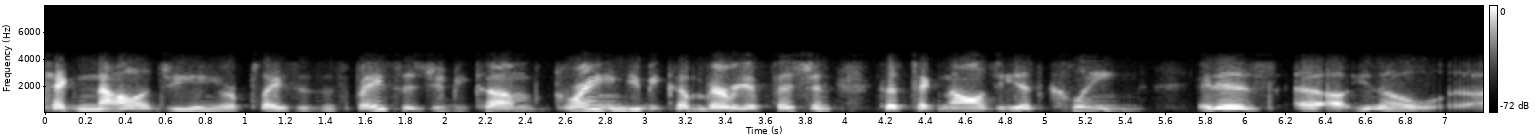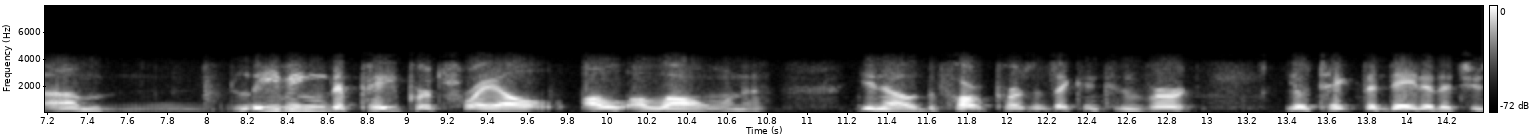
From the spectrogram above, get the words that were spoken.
technology in your places and spaces, you become green. You become very efficient because technology is clean. It is, uh, uh you know, um, leaving the paper trail alone. You know, the persons that can convert you'll take the data that you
